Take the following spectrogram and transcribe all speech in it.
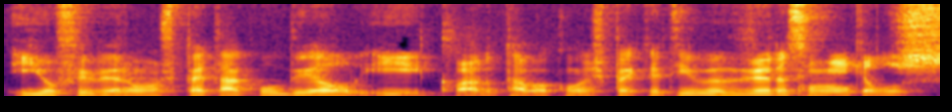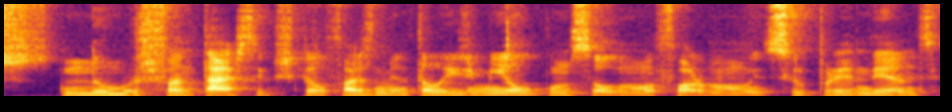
e eu fui ver um espetáculo dele e, claro, estava com a expectativa de ver, assim, aqueles números fantásticos que ele faz de mentalismo e ele começou de uma forma muito surpreendente,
